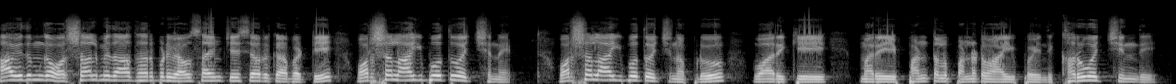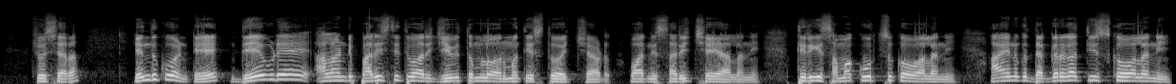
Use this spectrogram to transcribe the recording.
ఆ విధంగా వర్షాల మీద ఆధారపడి వ్యవసాయం చేసేవారు కాబట్టి వర్షాలు ఆగిపోతూ వచ్చినాయి. వర్షాలు ఆగిపోతూ వచ్చినప్పుడు వారికి మరి పంటలు పండటం ఆగిపోయింది. కరువు వచ్చింది. చూసారా ఎందుకు అంటే దేవుడే అలాంటి పరిస్థితి వారి జీవితంలో అనుమతిస్తూ వచ్చాడు. వారిని సరిచేయాలని తిరిగి సమకూర్చుకోవాలని ఆయనకు దగ్గరగా తీసుకోవాలని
